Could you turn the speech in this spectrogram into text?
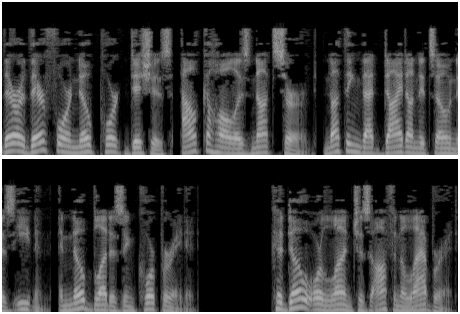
There are therefore no pork dishes, alcohol is not served, nothing that died on its own is eaten, and no blood is incorporated. Qado or lunch is often elaborate.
